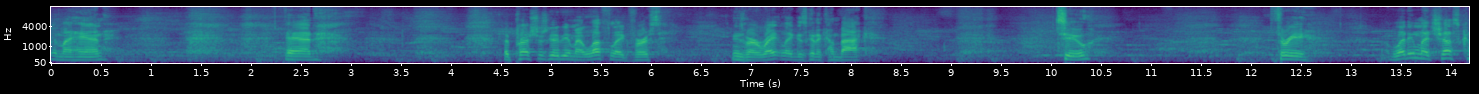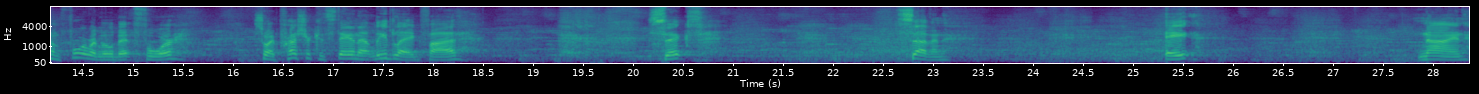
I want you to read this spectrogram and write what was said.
in my hand and the pressure is going to be in my left leg first. It means my right leg is going to come back. Two, three. I'm letting my chest come forward a little bit. Four. So my pressure can stay in that lead leg. Five, six, seven, eight, nine,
